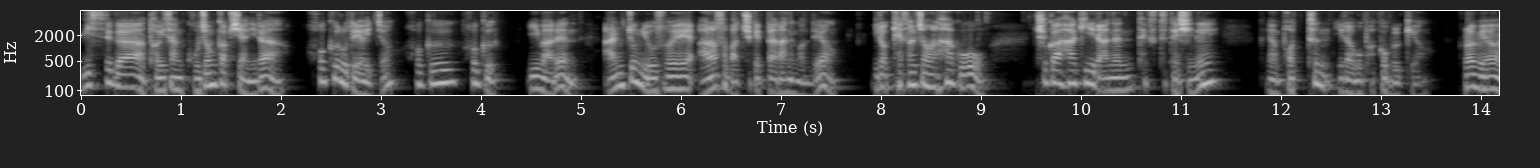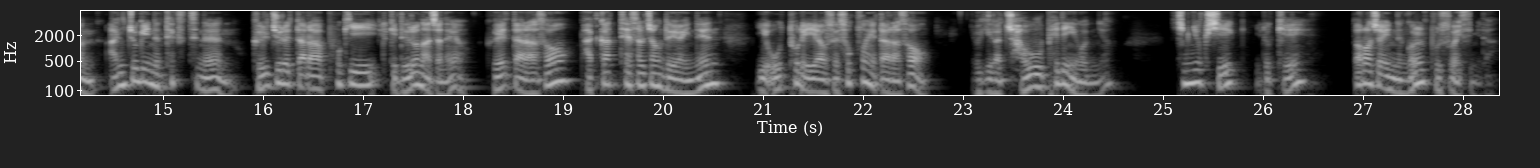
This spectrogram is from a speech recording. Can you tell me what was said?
위스가 더 이상 고정값이 아니라 허그로 되어 있죠. 허그, 허그. 이 말은 안쪽 요소에 알아서 맞추겠다라는 건데요. 이렇게 설정을 하고 추가하기라는 텍스트 대신에 그냥 버튼이라고 바꿔볼게요. 그러면 안쪽에 있는 텍스트는 글줄에 따라 폭이 이렇게 늘어나잖아요. 그에 따라서 바깥에 설정되어 있는 이 오토 레이아웃의 속성에 따라서 여기가 좌우 패딩이거든요. 16씩 이렇게 떨어져 있는 걸 볼 수가 있습니다.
